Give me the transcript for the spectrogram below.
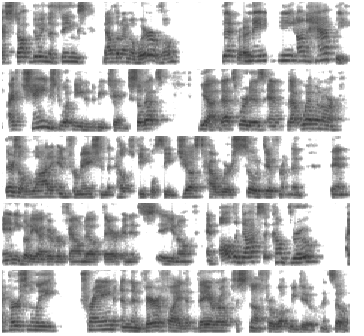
i stopped doing the things now that i'm aware of them that right. made me unhappy. I've changed what needed to be changed. So that's yeah, that's where it is. And that webinar, there's a lot of information that helps people see just how we're so different than than anybody I've ever found out there. And it's you know, and all the docs that come through, I personally train and then verify that they are up to snuff for what we do. And so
